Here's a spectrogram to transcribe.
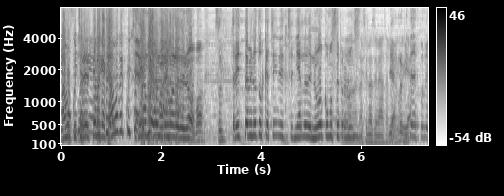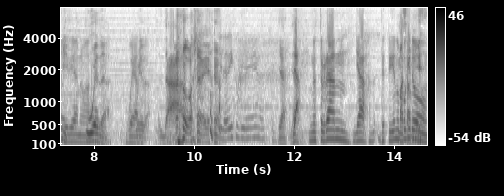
Vamos a escuchar sí. el tema que acabamos de escuchar. vamos de nuevo. vamos. Son 30 minutos, ¿cachai? De enseñarle de nuevo cómo se No, pronuncia. no, si no se me va a salir. Ya, repite después de mí. hoy día no va a Ueda. salir. Ueda. Rueda. Ah, Si lo dijo bien. ya, Ya, nuestro gran, ya, despidiendo un Masami. poquito,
